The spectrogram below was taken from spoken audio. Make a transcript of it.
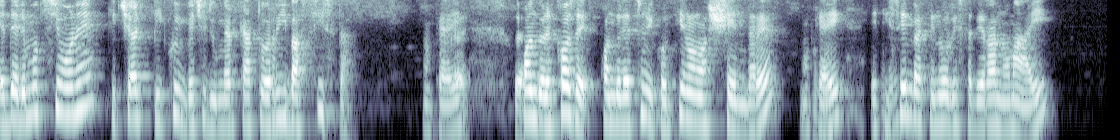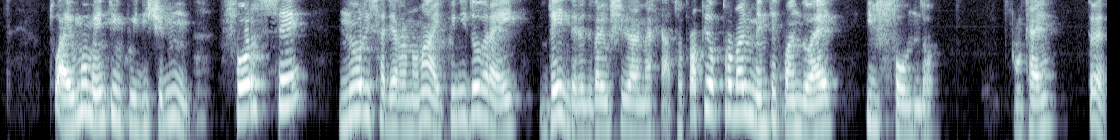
ed è l'emozione che c'è al picco invece di un mercato ribassista. Ok? okay. Quando le cose, quando le azioni continuano a scendere, ok? Uh-huh. E ti uh-huh. sembra che non risaliranno mai, tu hai un momento in cui dici, mm, forse non risaliranno mai, quindi dovrei vendere, dovrei uscire dal mercato, proprio probabilmente quando è il fondo. Ok? Sì.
